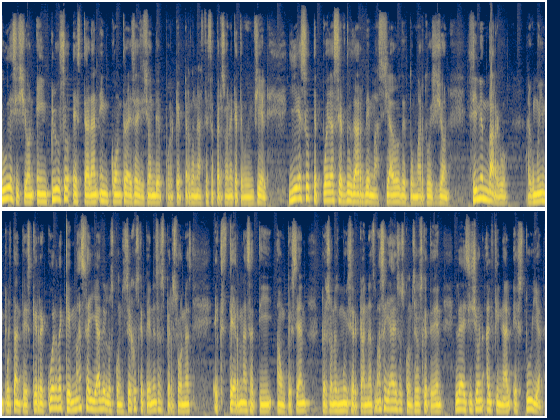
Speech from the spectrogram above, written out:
tu decisión e incluso estarán en contra de esa decisión de por qué perdonaste a esa persona que te fue infiel. Y eso te puede hacer dudar demasiado de tomar tu decisión. Sin embargo, algo muy importante es que recuerda que más allá de los consejos que tienen esas personas externas a ti, aunque sean personas muy cercanas, más allá de esos consejos que te den, la decisión al final es tuya,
